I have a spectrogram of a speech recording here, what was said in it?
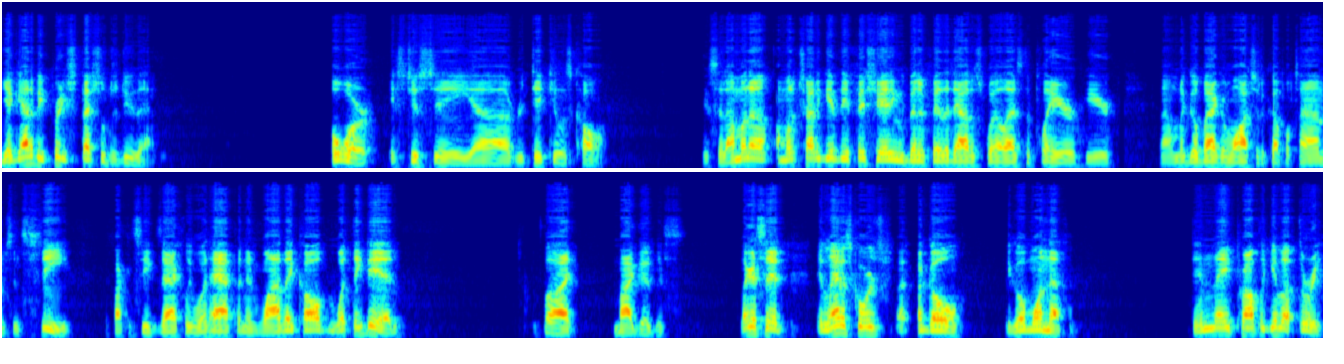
you got to be pretty special to do that. Or it's just a uh, ridiculous call. He said, "I'm gonna I'm gonna try to give the officiating the benefit of the doubt as well as the player here. And I'm gonna go back and watch it a couple times and see if I can see exactly what happened and why they called what they did. But my goodness, like I said, Atlanta scores a, a goal. They go up one nothing. Then they promptly give up three.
